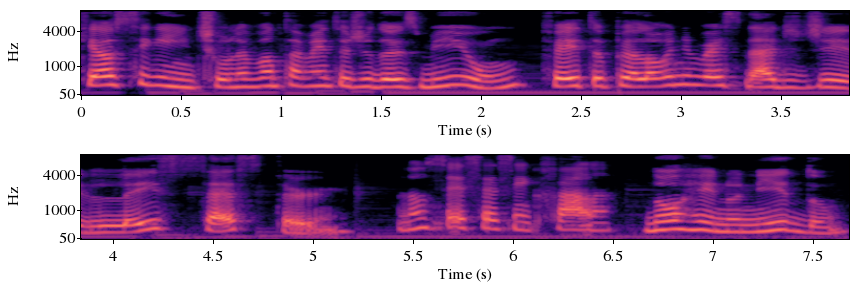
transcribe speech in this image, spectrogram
que é o seguinte, um levantamento de 2001 feito pela Universidade de Leicester, não sei se é assim que fala. No Reino Unido,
